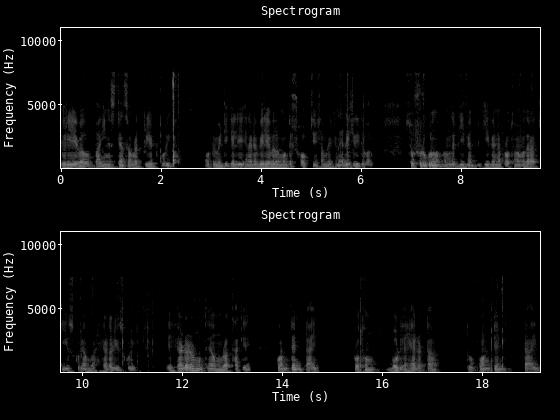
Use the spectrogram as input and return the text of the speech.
ভেরিয়েবল বা ইনস্ট্যান্স আমরা ক্রিয়েট করি অটোমেটিক্যালি এখানে একটা ভেরিয়েবলের মধ্যে সব জিনিস আমরা এখানে রেখে দিতে পারব। সো শুরু করলাম আমাদের গিভেন গিভেনে প্রথমে আমাদের কি ইউজ করি? আমরা হেডার ইউজ করি। এই হেডারের মধ্যে আমরা থাকে কন্টেন্ট টাইপ প্রথম বডি হেডারটা তো কন্টেন্ট টাইপ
